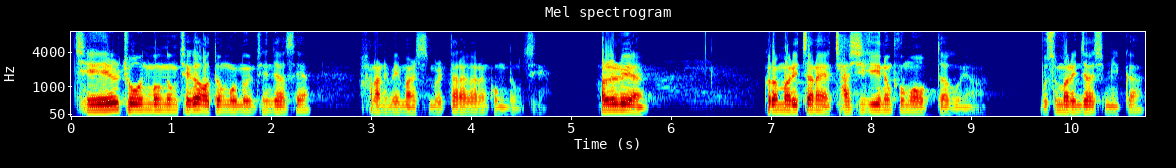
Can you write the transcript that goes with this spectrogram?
제일 좋은 공동체가 어떤 공동체인지 아세요? 하나님의 말씀을 따라가는 공동체. 할렐루야. 그런 말 있잖아요. 자식이 이기는 부모 없다고요. 무슨 말인지 아십니까?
